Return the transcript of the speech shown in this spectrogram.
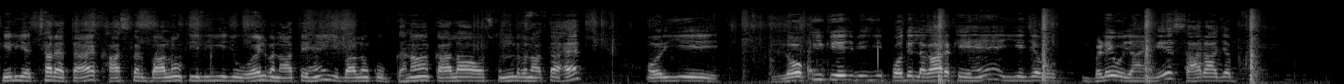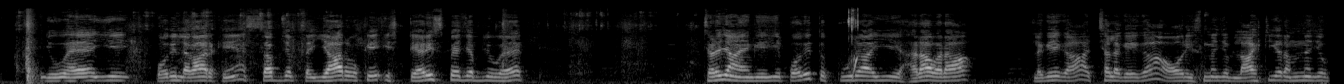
के लिए अच्छा रहता है, खासकर बालों के लिए जो ऑयल बनाते हैं, ये बालों को घना, काला और सुंदर बनाता है। और ये लौकी के भी ये पौधे लगा रखे हैं, ये जब बड़े हो जाएँगे, सारा जब जो है ये पौधे लगा रखे हैं, सब जब तैयार होके इस टेरिस पे जब जो है चढ़ जाएँगे ये पौधे तो पूरा ये हरा भरा लगेगा अच्छा लगेगा। और इसमें जब लास्ट ईयर हमने जब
